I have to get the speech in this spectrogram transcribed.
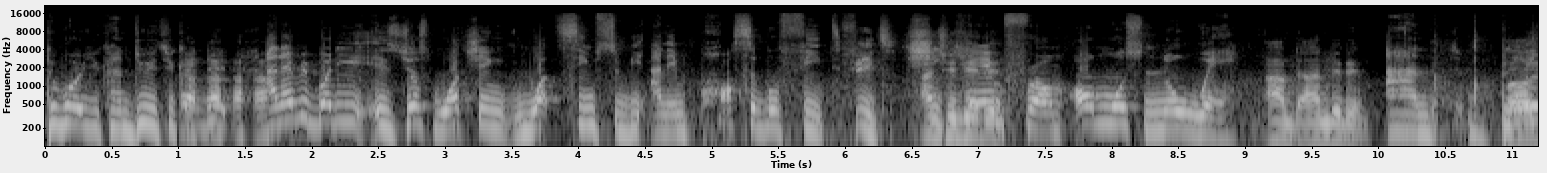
don't worry, you can do it, you can do it. and everybody is just watching what seems to be an impossible feat. Feat, She, and she came did it. from almost nowhere and, and did it. and Well blazed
